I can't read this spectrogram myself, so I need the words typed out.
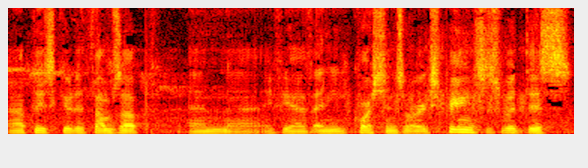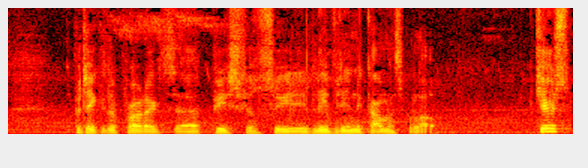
Uh, please give it a thumbs up, and uh, if you have any questions or experiences with this particular product, uh, please feel free to leave it in the comments below. Cheers!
